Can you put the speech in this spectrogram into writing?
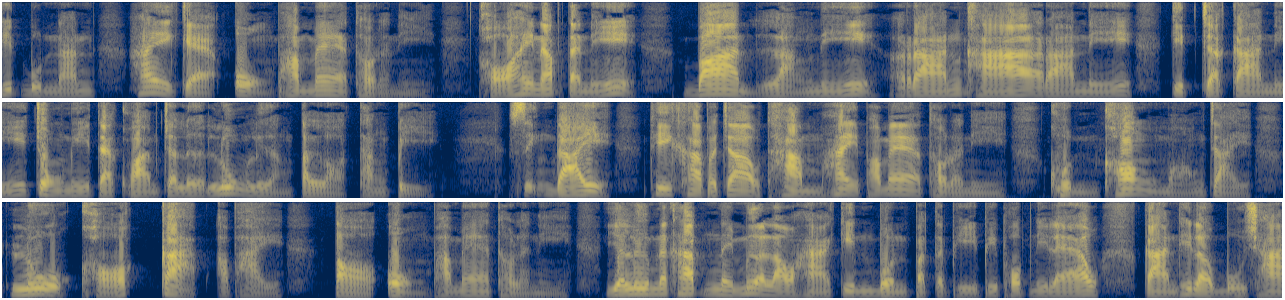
ทิศบุญนั้น ให้แก่องค์พระแม่ธรณี ขอให้นับแต่นี้บ้านหลังนี้ ร้านค้าร้านนี้ กิจการนี้จงมีแต่ความเจริญรุ่งเรืองตลอดทั้งปี สิ่งใดที่ข้าพเจ้าทำให้พระแม่ธรณีคุณข้องหมองใจ ลูกขอกราบอภัยต่อองค์พระแม่ธรณี อย่าลืมนะครับในเมื่อเราหากินบนปัตตภีพิภพนี้แล้ว การที่เราบูชา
